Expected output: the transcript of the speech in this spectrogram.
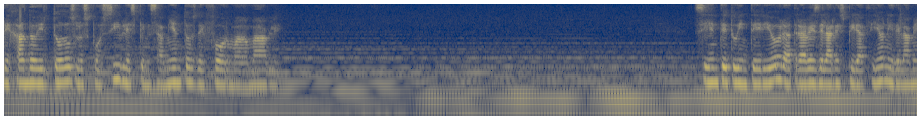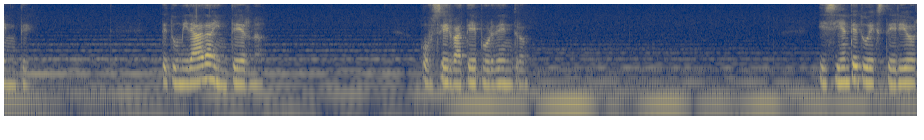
dejando ir todos los posibles pensamientos de forma amable. Siente tu interior a través de la respiración y de la mente, de tu mirada interna. Obsérvate por dentro. Y siente tu exterior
